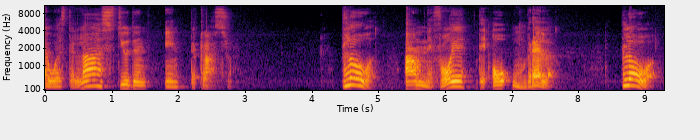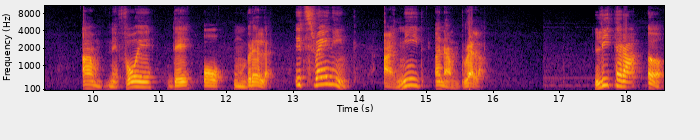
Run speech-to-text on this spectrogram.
I was the last student in the classroom. Plouă. Am nevoie de o umbrelă. Plouă. Am nevoie de o umbrelă. It's raining. I need an umbrella. Litera E.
